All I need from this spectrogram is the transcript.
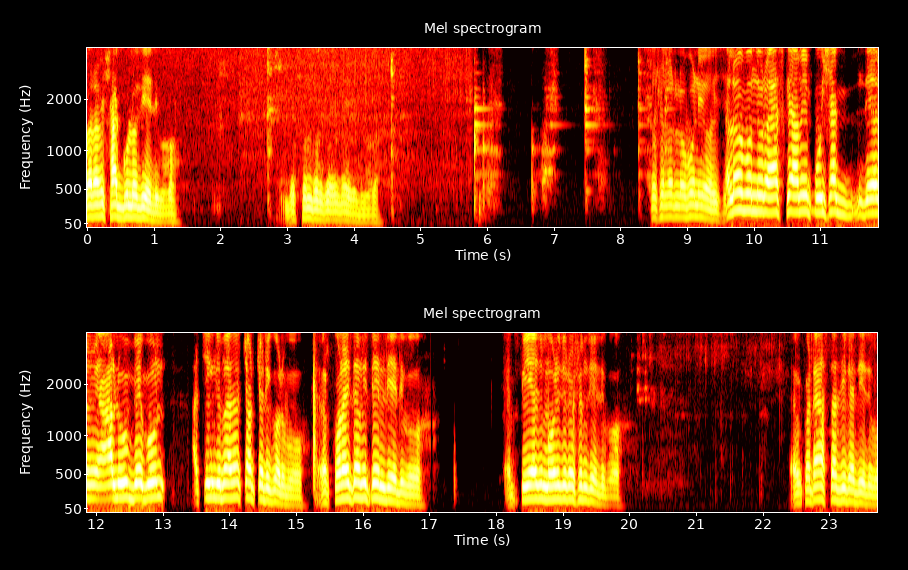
এবার আমি শাকগুলো দিয়ে দিব। সুন্দর করে নেড়ে দিব। রসুনের লোভনীয় হয়েছে। হ্যালো বন্ধুরা, আজকে আমি পুঁই শাক আলু, বেগুন আর চিংড়ি মাছের চচ্চড়ি করব। এবার কড়াইতে আমি তেল দিয়ে দিব। পেঁয়াজ, মরিচ, রসুন দিয়ে দিব। এবার কটা আস্তা জিরা দিয়ে দিব।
